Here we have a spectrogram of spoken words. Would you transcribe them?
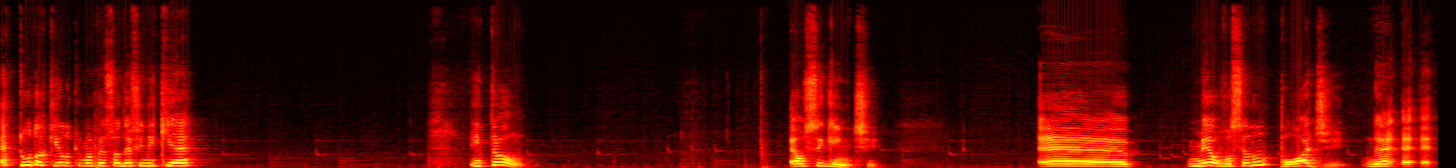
É tudo aquilo que uma pessoa definir que é. Então, é o seguinte. É. Meu, você não pode, né? É, é,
